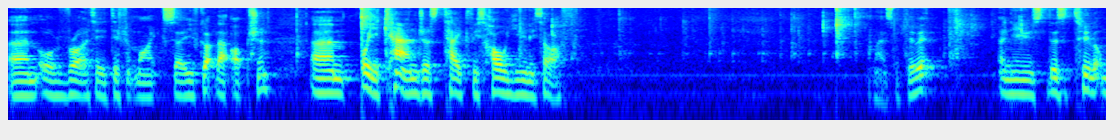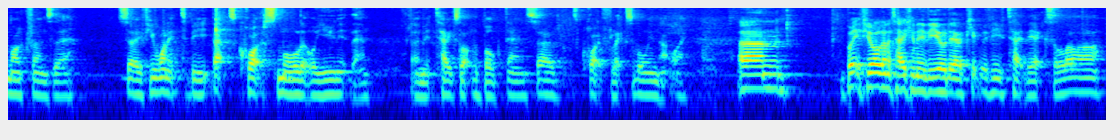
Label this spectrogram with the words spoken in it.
um, or a variety of different mics. So you've got that option. Um, or you can just take this whole unit off. Might as well do it. And use, there's two little microphones there. So if you want it to be, that's quite a small little unit then. Um, it takes a lot of the bulk down, so it's quite flexible in that way. Um, but if you're going to take any of the audio kit with you, take the XLR,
